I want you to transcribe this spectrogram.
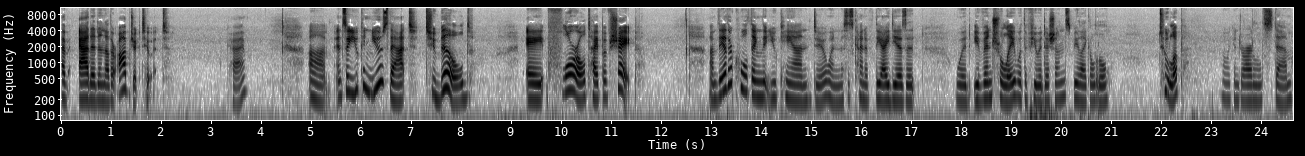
have added another object to it. Okay. Um, and so you can use that to build a floral type of shape. Um, the other cool thing that you can do, and this is kind of the idea is it would eventually, with a few additions, be like a little tulip. And we can draw our little stem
